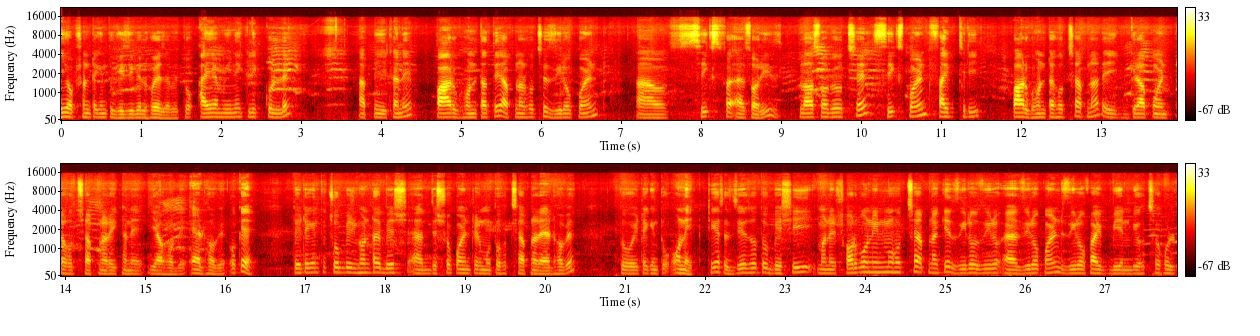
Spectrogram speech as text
এই অপশানটা কিন্তু ভিজিবল হয়ে যাবে। তো আই এম ইনে ক্লিক করলে আপনি এখানে পার ঘন্টাতে আপনার হচ্ছে zero point six sorry plus হবে হচ্ছে six point five three per ঘণ্টা হচ্ছে আপনার, এই গ্রা পয়েন্টটা হচ্ছে আপনার এখানে ইয়া হবে অ্যাড হবে ওকে তো এটা কিন্তু চব্বিশ ঘন্টায় বেশ দেড়শো পয়েন্টের মতো হচ্ছে আপনার অ্যাড হবে। তো এটা কিন্তু অনেক, ঠিক আছে? যে যত বেশি মানে সর্বনিম্ন হচ্ছে আপনাকে zero zero zero point zero five BNB হচ্ছে হোল্ড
